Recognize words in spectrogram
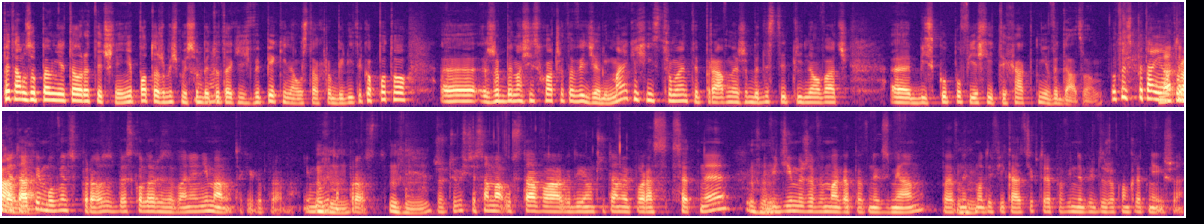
pytam zupełnie teoretycznie, nie po to, żebyśmy sobie tutaj jakieś wypieki na ustach robili, tylko po to, e, żeby nasi słuchacze to wiedzieli. Ma jakieś instrumenty prawne, żeby dyscyplinować biskupów, jeśli tych akt nie wydadzą? No to jest pytanie Na tym naturalne. etapie, mówiąc wprost, bez koloryzowania nie mamy takiego prawa. I mówię Mhm. to wprost. Rzeczywiście sama ustawa, gdy ją czytamy po raz setny, Mhm. widzimy, że wymaga pewnych zmian, pewnych modyfikacji, które powinny być dużo konkretniejsze.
